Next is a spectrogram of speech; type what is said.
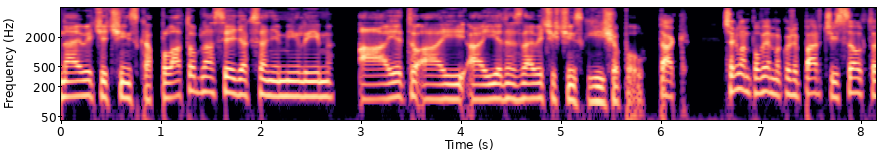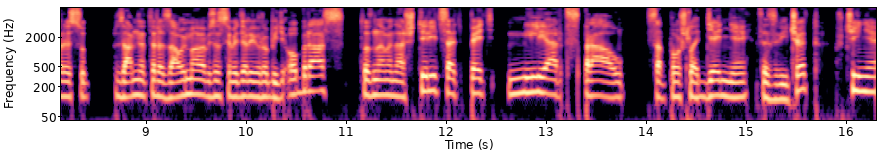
najväčšia čínska platobná sieť, ak sa nemýlim, a je to aj, aj jeden z najväčších čínskych e-shopov. Tak, však len poviem akože pár čísel, ktoré sú za mňa teda zaujímavé, aby sme si vedeli urobiť obraz. To znamená 45 miliard správ sa pošle denne cez výčet v Číne.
